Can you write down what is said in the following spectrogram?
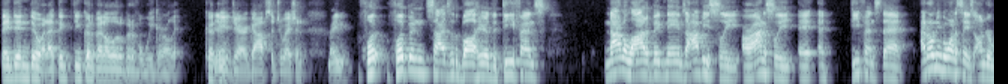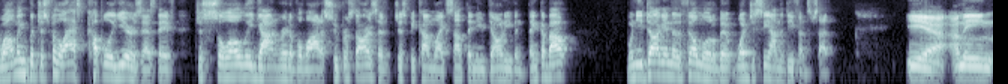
They didn't do it. I think you could have been a little bit of a week early. Could yeah. be a Jared Goff situation. Maybe Flip, flipping sides of the ball here. The defense, not a lot of big names, obviously, are honestly a, a defense that I don't even want to say is underwhelming, but just for the last couple of years, as they've just slowly gotten rid of a lot of superstars, have just become like something you don't even think about. When you dug into the film a little bit, what did you see on the defensive side? Yeah, I mean,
